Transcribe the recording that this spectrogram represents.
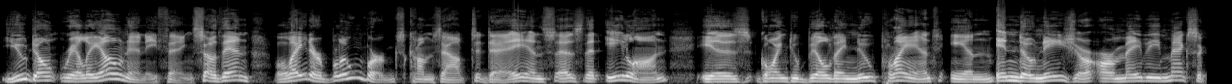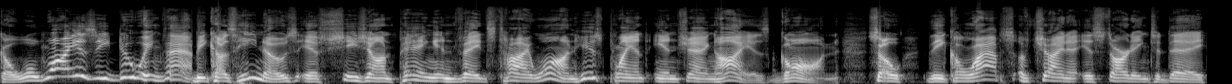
you don't really own anything. So then Later, Bloomberg's comes out today and says that Elon is going to build a new plant in Indonesia or maybe Mexico. Well, why is he doing that? Because he knows if Xi Jinping invades Taiwan, his plant in Shanghai is gone. So the collapse of China is starting today.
